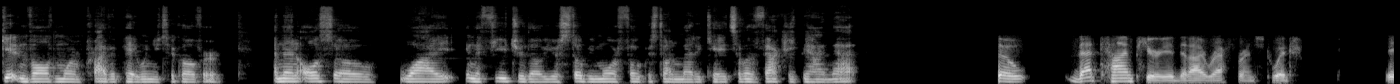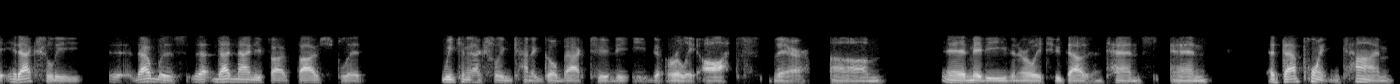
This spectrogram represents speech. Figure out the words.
get involved more in private pay when you took over. And then also why in the future, though, you'll still be more focused on Medicaid, some of the factors behind that. So, that time period that I referenced, which it, it actually, that was that, that 95 5 split, we can actually kind of go back to the, the early aughts there, um, and maybe even early 2010s. And at that point in time,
